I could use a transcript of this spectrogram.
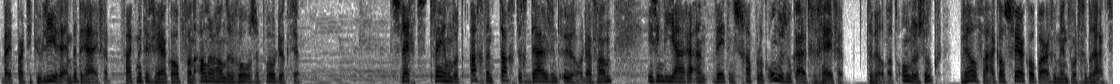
bij particulieren en bedrijven. Vaak met de verkoop van allerhande roze producten. Slechts 288.000 euro daarvan is in die jaren aan wetenschappelijk onderzoek uitgegeven. Terwijl dat onderzoek wel vaak als verkoopargument wordt gebruikt.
